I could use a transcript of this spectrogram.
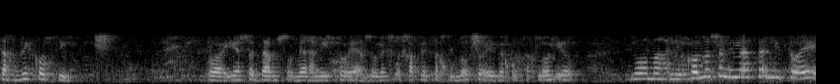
תחזיק אותי. או, יש אדם שאומר, אני טועה, אז הוא הולך לחפש איך הוא לא טועה ואיך הוא צריך לא להיות. לא אמר, אני, כל מה שאני לא אעשה אני טועה.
